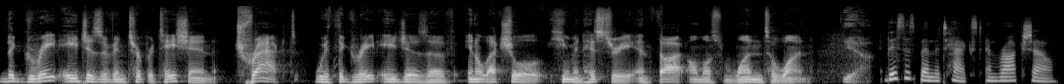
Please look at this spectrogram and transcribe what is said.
The great ages of interpretation tracked with the great ages of intellectual human history and thought almost one to one. Yeah. This has been the Text and Rock Show.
